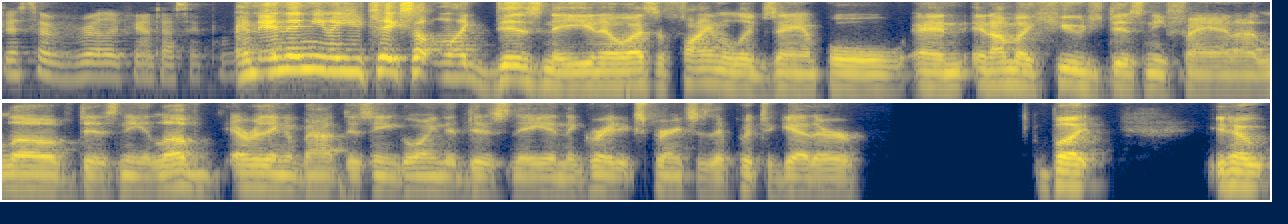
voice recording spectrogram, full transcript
That's a really fantastic point. And and then you know you take something like Disney, you know, as a final example, and and I'm a huge Disney fan. I love Disney. I love everything about Disney and going to Disney and the great experiences they put together. But you know,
